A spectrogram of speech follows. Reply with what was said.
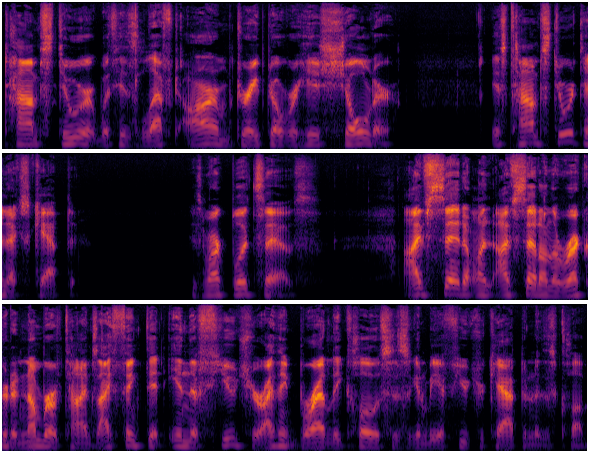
Tom Stewart with his left arm draped over his shoulder. Is Tom Stewart the next captain? Is Mark Blicavs? I've said on I've said on the record a number of times. I think that in the future, I think Bradley Close is going to be a future captain of this club.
